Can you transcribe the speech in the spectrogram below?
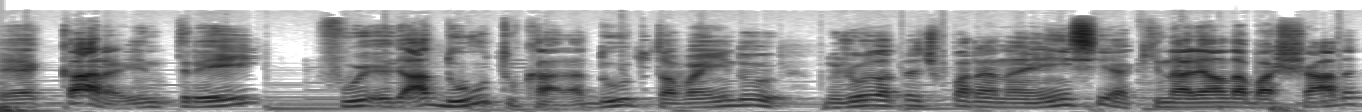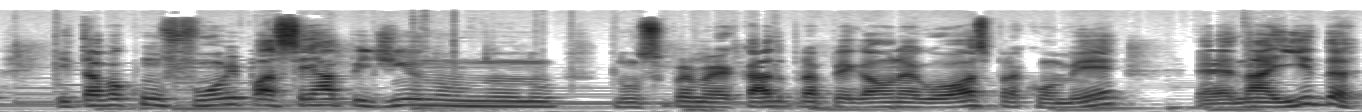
É, cara, entrei, fui adulto, cara, adulto. Tava indo no jogo do Atlético Paranaense, aqui na Arena da Baixada, e tava com fome. Passei rapidinho no, no, no, no supermercado para pegar um negócio para comer. É, na ida,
